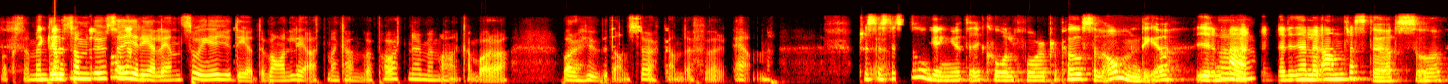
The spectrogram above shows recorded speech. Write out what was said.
Också. Men det, som du säger Elin så är ju det det vanliga att man kan vara partner men man kan bara vara huvudansökande för en. Precis, det stod inget i Call for Proposal om det i den här. Mm. När det gäller andra stöd så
